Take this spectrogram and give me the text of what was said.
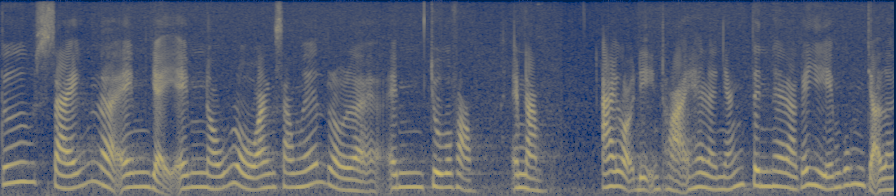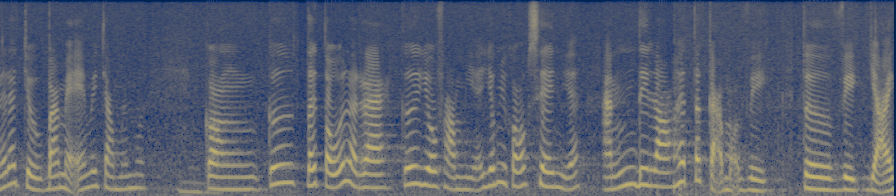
Cứ sáng là em dậy em nấu đồ ăn xong hết rồi là em chui vào phòng em nằm ai gọi điện thoại hay là nhắn tin hay là cái gì em cũng không trả lời hết đó trừ ba mẹ em với chồng em thôi. Còn cứ tới tối là ra cứ vô phòng vậy giống như con ốc sên vậy á ảnh đi lo hết tất cả mọi việc. Từ việc giải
